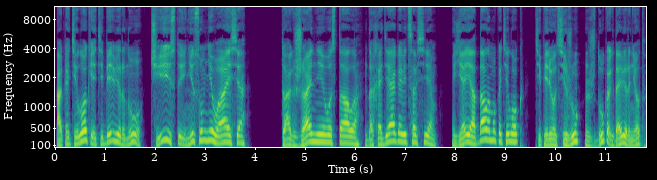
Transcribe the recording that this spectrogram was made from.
а котелок я тебе верну, чистый, не сомневайся. Так жаль мне его стало, доходяга ведь совсем. Я и отдал ему котелок, теперь вот сижу, жду, когда вернет.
